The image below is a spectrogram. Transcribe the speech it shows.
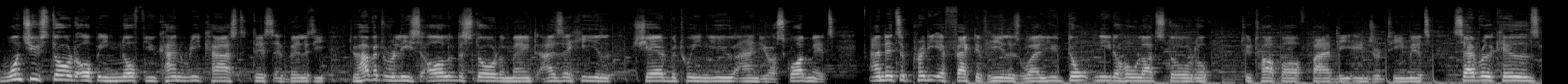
Once you've stored up enough you can recast this ability to have it release all of the stored amount as a heal shared between you and your squad mates. And it's a pretty effective heal as well. You don't need a whole lot stored up to top off badly injured teammates. Several kills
